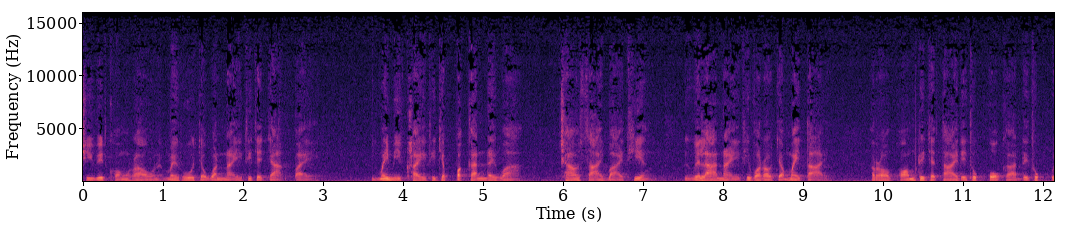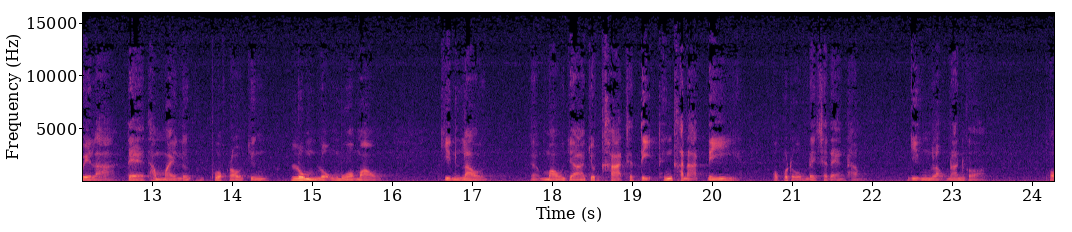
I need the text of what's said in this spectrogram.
ชีวิตของเราเนี่ยไม่รู้จะวันไหนที่จะจากไป ไม่มีใครที่จะประกันได้ว่า เช้าสายบ่ายเที่ยงถึงเวลาไหนที่ว่าเราจะไม่ตาย เราพร้อมที่จะตายในทุกโอกาสในทุกเวลา แต่ทำไมพวกเราจึงลุ่มหลงมัวเมา กินเหล้าเมายาจนขาดสติถึงขนาดนี้ พระพุทธองค์ได้แสดงธรรมหญิงเหล่านั้นก็ พอ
